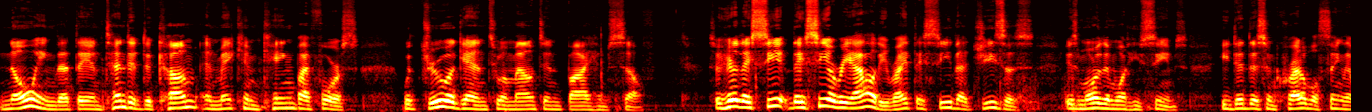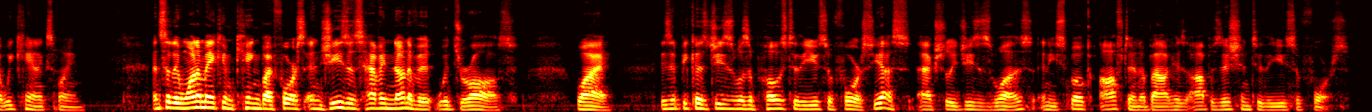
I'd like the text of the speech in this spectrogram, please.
knowing that they intended to come and make him king by force, withdrew again to a mountain by himself. So here they see they see a reality, right? They see that Jesus is more than what he seems. He did this incredible thing that we can't explain. And so they want to make him king by force, and Jesus, having none of it, withdraws. Why? Is it because Jesus was opposed to the use of force? Yes, actually, Jesus was, and he spoke often about his opposition to the use of force.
